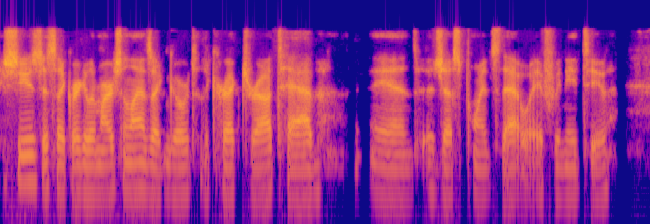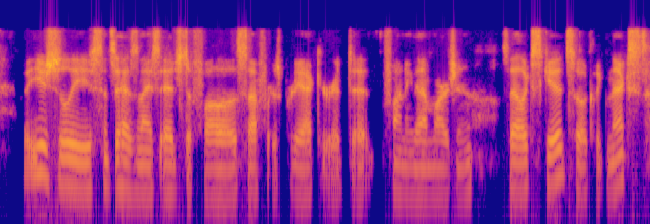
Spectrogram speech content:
issues, just like regular margin lines, I can go over to the correct draw tab and adjust points that way if we need to. But usually, since it has a nice edge to follow, the software is pretty accurate at finding that margin. So that looks good, so I'll click next.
